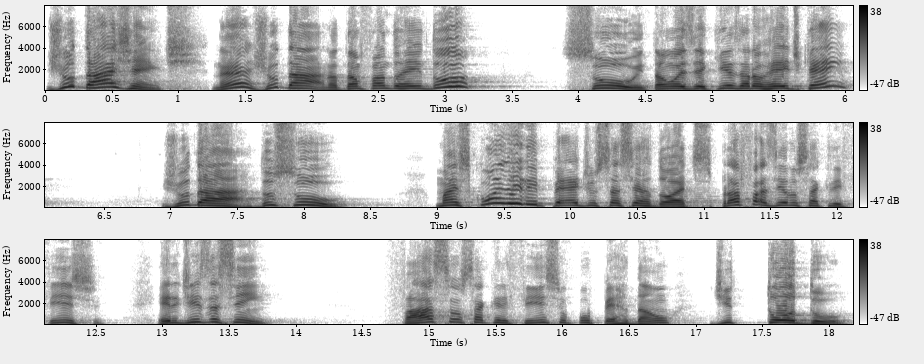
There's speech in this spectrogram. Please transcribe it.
Judá, gente, né? Judá. Nós estamos falando do rei do sul. Então Ezequias era o rei de quem? Judá, do sul. Mas quando ele pede os sacerdotes para fazer o sacrifício, ele diz assim: faça o sacrifício por perdão de todo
